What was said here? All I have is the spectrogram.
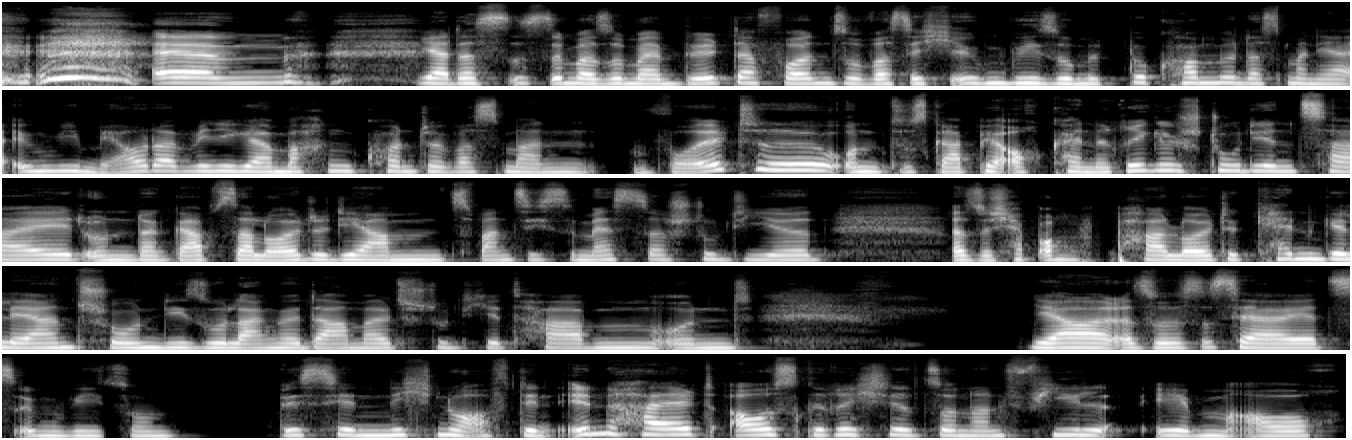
ähm, ja, das ist immer so mein Bild davon, so was ich irgendwie so mitbekomme, dass man ja irgendwie mehr oder weniger machen konnte, was man wollte. Und es gab ja auch keine Regelstudienzeit und dann gab es da Leute, die haben 20 Semester studiert. Also ich habe auch ein paar Leute kennengelernt schon, die so lange damals studiert haben und und ja, also es ist ja jetzt irgendwie so ein bisschen nicht nur auf den Inhalt ausgerichtet, sondern viel eben auch,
